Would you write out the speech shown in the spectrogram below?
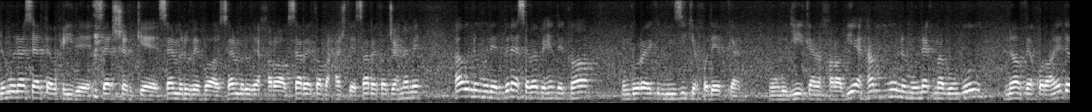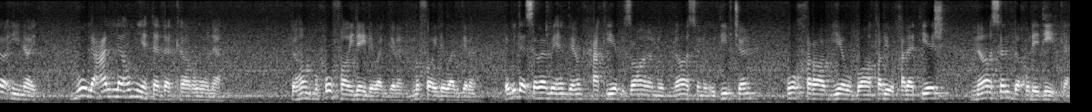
نمونه سر توحيده سر شركه سر مروفه باز سر مروفه خراب سر ركاب حشته سر ركاب جهنمه. أو نمونه بنا سبب هندكا بنقول رأيك الميزيك خده بكن بنقول دير كان خرابيه همو نمونك ما بنقول ناف قرآن ده إيناي بو لعلهم يتذكرون هم بخو فايدة لبالجرن ما فايدة بالجرن تبيد السبب هنده هم حكيه بزانا وبناسا وديبچن و خرابيه وباطل وخلاتيش ناسا دخل دير كان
